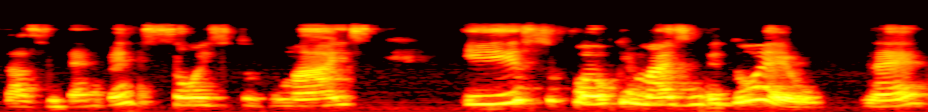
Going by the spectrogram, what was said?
das intervenções e tudo mais. E isso foi o que mais me doeu, né?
